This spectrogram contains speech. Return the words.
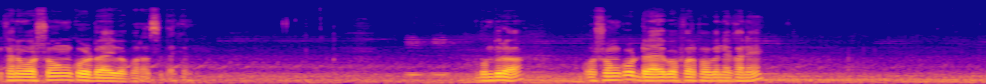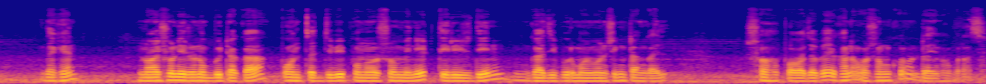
এখানে অসংখ্য ড্রাইভ অফার আছে, দেখেন। বন্ধুরা, অসংখ্য ড্রাইভ অফার পাবেন এখানে। দেখেন। নয়শো নিরানব্বই টাকা, পঞ্চাশ জিবি পনেরোশো মিনিট, তিরিশ দিন, গাজীপুর ময়মনসিংহ টাঙ্গাইল সহ পাওয়া যাবে। এখানে অসংখ্য ড্রাইভ অফার আছে।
